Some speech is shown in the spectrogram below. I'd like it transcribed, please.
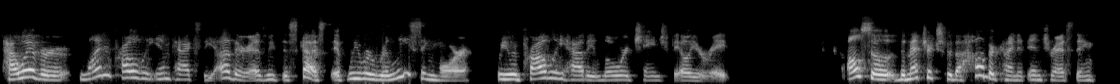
However, one probably impacts the other, as we've discussed. If we were releasing more, we would probably have a lower change failure rate. Also, the metrics for the hub are kind of interesting.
